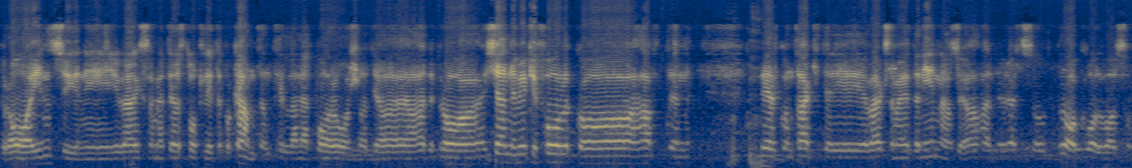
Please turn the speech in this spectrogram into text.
bra insyn i, i verksamheten. Jag har stått lite på kanten till den ett par år så att jag, jag hade bra... Känner mycket folk och haft en del kontakter i verksamheten innan så jag hade rätt så bra koll vad som,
